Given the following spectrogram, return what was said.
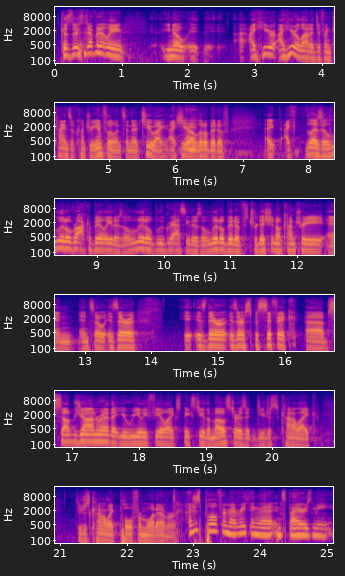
because there's definitely you know it, I, I hear I hear a lot of different kinds of country influence in there too. I, I hear a little bit of. I, I, there's a little rockabilly, there's a little bluegrassy, there's a little bit of traditional country, and and so is there a is there is there a specific uh, subgenre that you really feel like speaks to you the most, or is it do you just kind of like do you just kind of like pull from whatever? I just pull from everything that inspires me,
